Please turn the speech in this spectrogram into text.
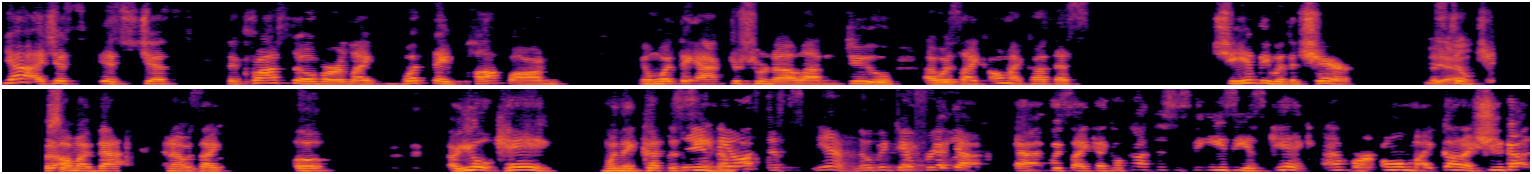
yeah, it's just, it's just the crossover, like what they pop on and what the actors were not allowed to do. I was like, oh my God, that's, she hit me with a chair, a Yeah. steel chair, but So- on my back. And I was like, uh, are you okay? When they cut the Day scene, the Yeah, no big deal yeah, for yeah, you. yeah, yeah. It was like, I go, God, this is the easiest gig ever. Oh my God, I should have gotten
